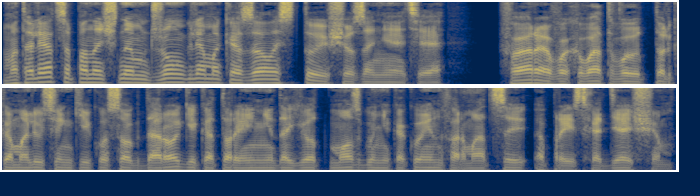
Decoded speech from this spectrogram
Мотоляться по ночным джунглям оказалось то еще занятие. Фары выхватывают только малюсенький кусок дороги, который не дает мозгу никакой информации о происходящем.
